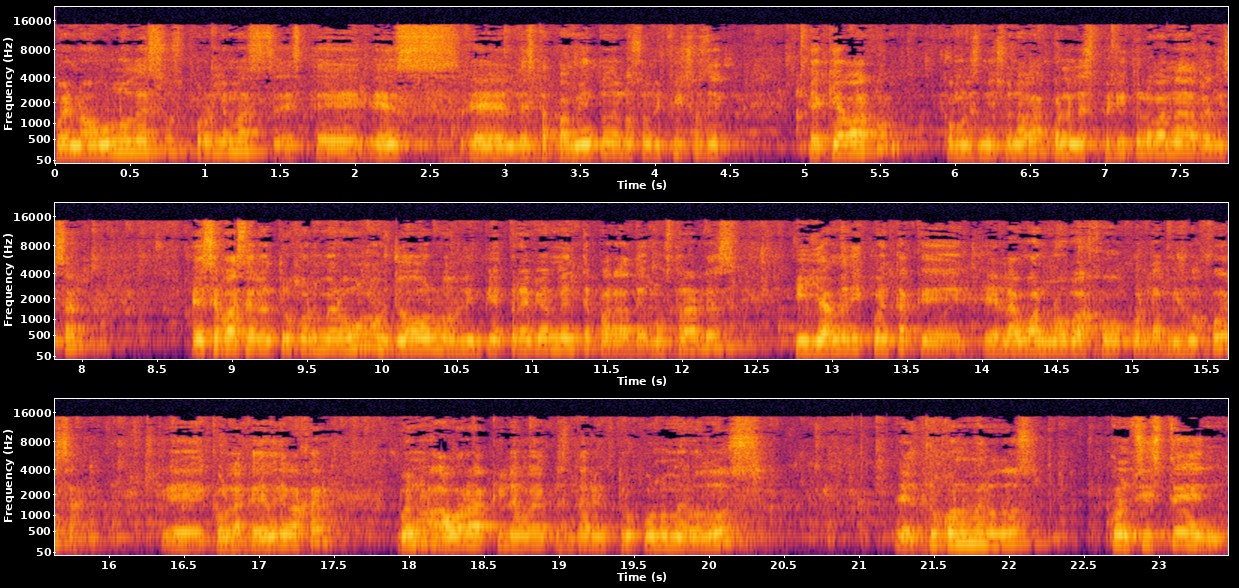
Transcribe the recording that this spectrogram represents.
Bueno, uno de esos problemas este, es el destapamiento de los orificios de, de aquí abajo. Como les mencionaba, con el espejito lo van a revisar. Ese va a ser el truco número uno. Yo los limpié previamente para demostrarles y ya me di cuenta que el agua no bajó con la misma fuerza eh, con la que debe de bajar. Bueno, ahora aquí les voy a presentar el truco número 2. El truco número 2 consiste en,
